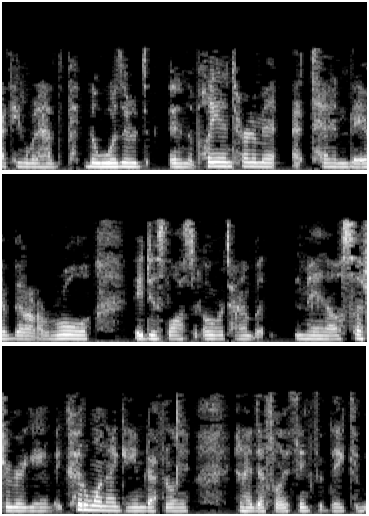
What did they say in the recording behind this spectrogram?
I think I'm gonna have the, Wizards in the play-in tournament at ten. They have been on a roll. They just lost in overtime, but man, that was such a great game. They could won that game definitely, and I definitely think that they could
